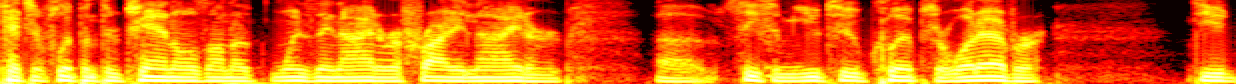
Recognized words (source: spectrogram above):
catch it flipping through channels on a Wednesday night or a Friday night, or uh, see some YouTube clips or whatever. Dude,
